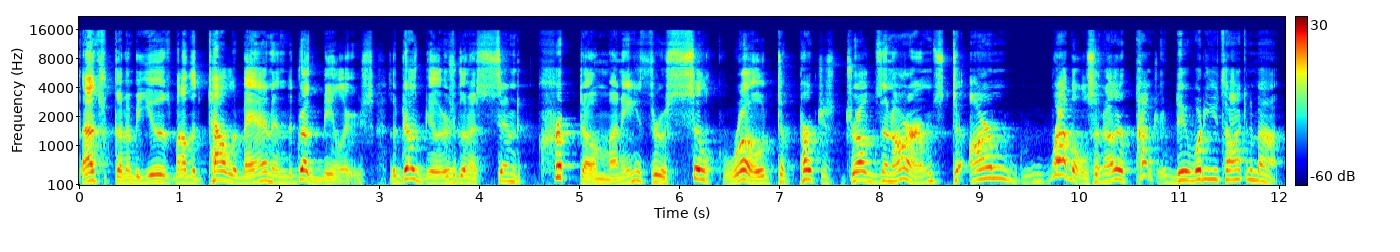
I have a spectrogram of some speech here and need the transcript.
That's going to be used by the Taliban and the drug dealers. The drug dealers are going to send crypto money through Silk Road to purchase drugs and arms to arm rebels in other countries. Dude, what are you talking about?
